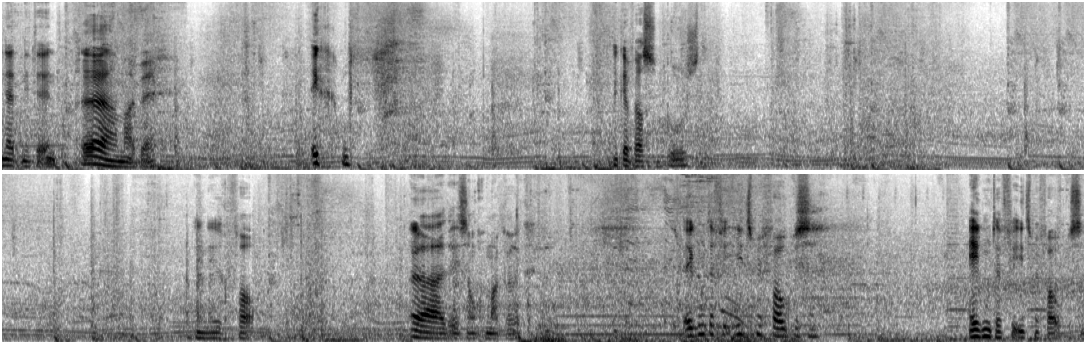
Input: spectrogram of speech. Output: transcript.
Net niet in. Ah, my bad. Ik... Ik heb wel boost. In ieder geval. Uh, dit is ongemakkelijk. Ik moet even iets meer focussen. Ik moet even iets meer focussen.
